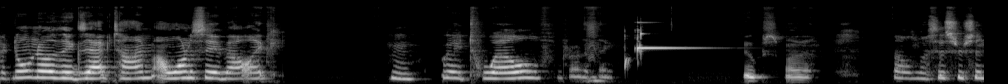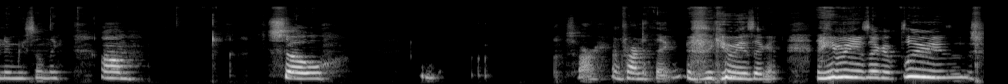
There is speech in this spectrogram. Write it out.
I don't know the exact time. I want to say about like, hmm, okay, 12. I'm trying to think. Oops, my, bad. that was my sister sending me something. Um, so, sorry, I'm trying to think. Give me a second. Give me a second, please.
